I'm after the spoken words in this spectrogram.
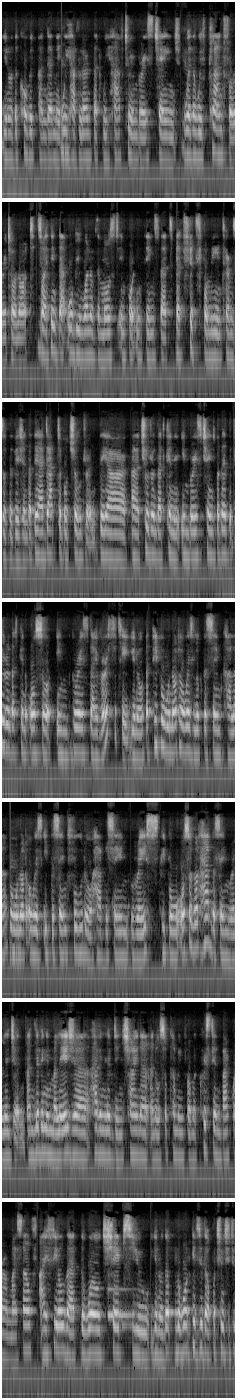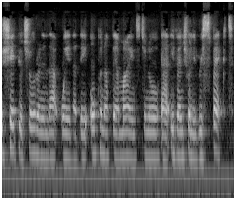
you know the COVID pandemic, we have learned that we have to embrace change, whether we've planned for it or not. So I think that will be one of the most important things that that fits for me in terms of the vision that they're adaptable children. They are uh, children that can embrace change, but they're the children that can also embrace diversity. You know that people will not always look the same color, will not always eat the same food or have the same race. People will also not have the same religion. And living in Malaysia, having lived in China, and also coming from a Christian background myself, I feel that the world shapes you. You know, the, the world gives you the opportunity to shape your children in that way that they open up their minds to know uh, eventually respect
